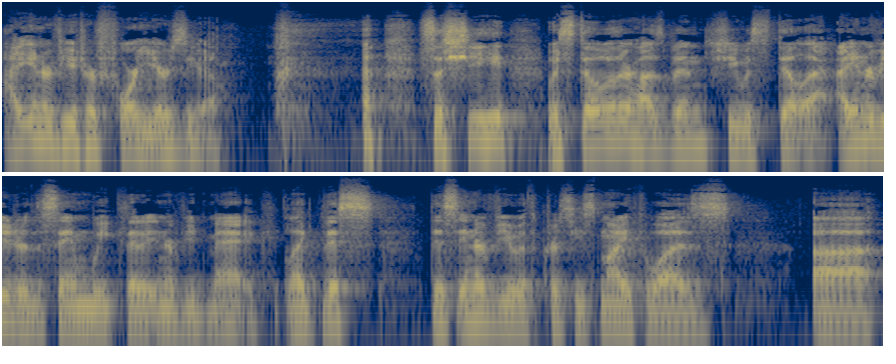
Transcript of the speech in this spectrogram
I interviewed her four years ago. so she was still with her husband. She was still. I interviewed her the same week that I interviewed Meg. Like this, this interview with Chrissy Smythe was, uh,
